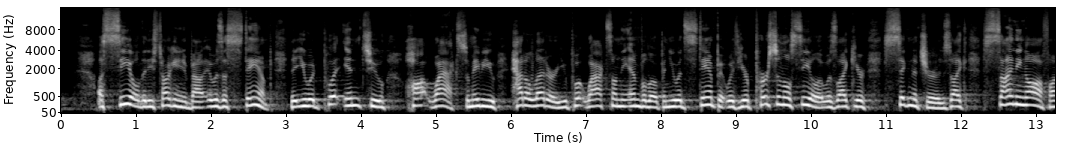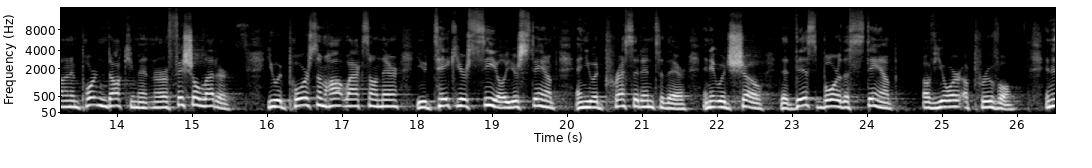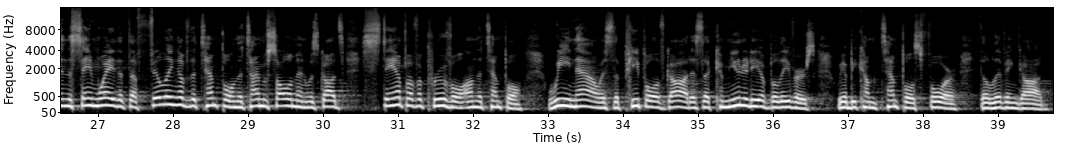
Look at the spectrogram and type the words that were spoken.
A seal that he's talking about, it was a stamp that you would put into hot wax. So maybe you had a letter, you put wax on the envelope, and you would stamp it with your personal seal. It was like your signature. It's like signing off on an important document or official letter. You would pour some hot wax on there, you'd take your seal, your stamp, and you would press it into there, and it would show that this bore the stamp of your approval. And in the same way that the filling of the temple in the time of Solomon was God's stamp of approval on the temple, we now, as the people of God, as the community of believers, we have become temples for the living God.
